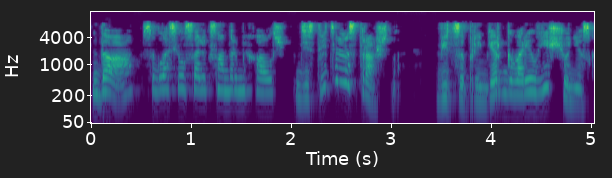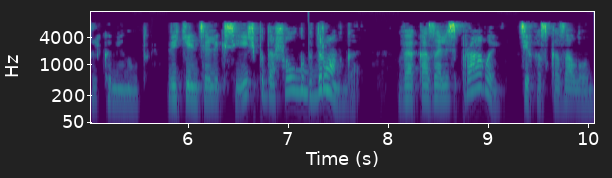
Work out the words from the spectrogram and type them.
Да, согласился Александр Михайлович, действительно страшно. Вице-премьер говорил еще несколько минут. Викентий Алексеевич подошел к Дронго. «Вы оказались правы», – тихо сказал он.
